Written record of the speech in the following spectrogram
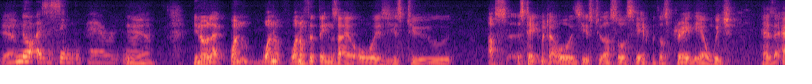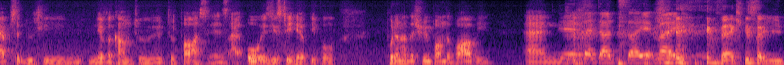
yeah. Not as a single parent. No. Yeah, you know, like one one of one of the things I always used to a statement I always used to associate with Australia, which has absolutely never come to to pass, is I always used to hear people put another shrimp on the barbie, and Yeah, they don't say it, mate. exactly. So you,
